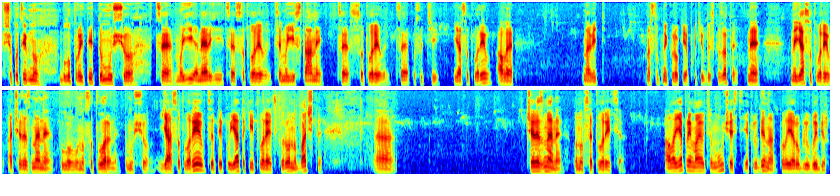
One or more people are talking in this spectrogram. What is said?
що потрібно було пройти, тому що це мої енергії, це сотворили, це мої стани, це сотворили. Це, по суті, я сотворив, але навіть наступний крок, я б хотів би сказати, не, не я сотворив, а через мене було воно сотворене. Тому що я сотворив, це типу я такий творець. Корону, бачите, е, через мене воно все твориться. Але я приймаю в цьому участь як людина, коли я роблю вибір.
